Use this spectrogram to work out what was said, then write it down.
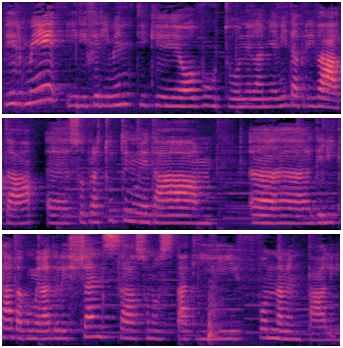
per me i riferimenti che ho avuto nella mia vita privata, eh, soprattutto in un'età eh, delicata come l'adolescenza, sono stati fondamentali.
